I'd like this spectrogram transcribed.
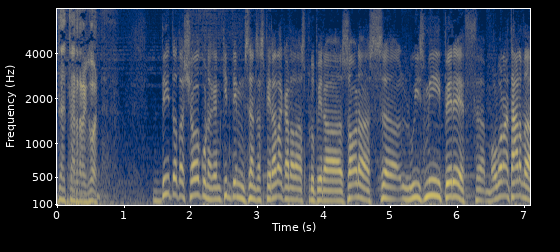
de Tarragona. Dit tot això, coneguem quin temps ens espera de cara a les properes hores. Lluís Mi Pérez, molt bona tarda.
